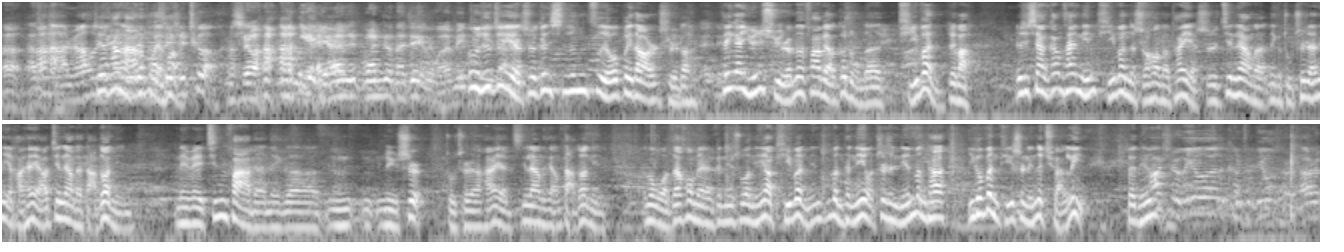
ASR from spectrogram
嗯他拿着，然后直接他拿了不给话随时撤。是吧？你还关注他这个，我还没。我觉得这也是跟新闻自由背道而驰的。他应该允许人们发表各种的提问，对吧？而且像刚才您提问的时候呢，他也是尽量的，那个主持人也好像也要尽量的打断您。那位金发的那个嗯女士主持人，好像也尽量的想打断您。那么我在后面跟您说，您要提问，您问他，您有这是您问他一个问题是您的权利，所以您他是 VOA 的 contributor，他是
